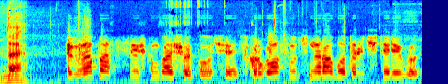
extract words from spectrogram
Да. Так запас слишком большой получается. Круглосуточно работали 4 года.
